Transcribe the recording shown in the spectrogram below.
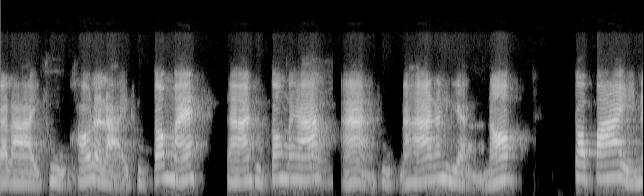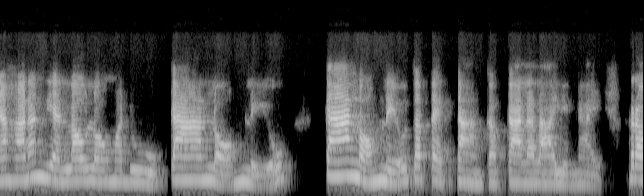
ละลาย ถูกเขาละลาย ถูกต้องไหม นะคะถูกต้องไหมคะอ่าถูกนะคะนักเรียนเนาะต่อไปนะคะนักเรียนเราลองมาดูการหลอมเหลว การหลอมเหลวจะแตกต่างกับการละลายยังไง เรา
